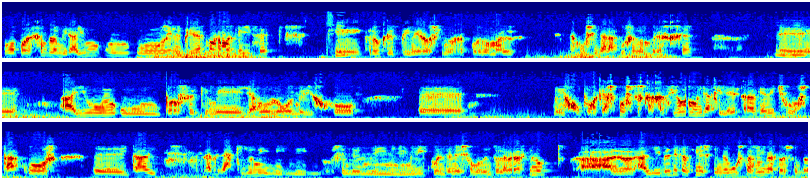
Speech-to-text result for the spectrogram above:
Luego, por ejemplo, mira, hay un, un- un- en el primer programa que hice, que creo que el primero, si no recuerdo mal, la música la puso Don Brecht, eh, hay un, un profe que me llamó luego y me dijo, eh, me dijo, ¿por qué has puesto esta canción? Mira qué letra, que ha dicho unos tacos eh, y tal. La verdad es que yo ni, ni, ni- ni, me di cuenta en ese momento. La verdad es que no. Al, al nivel de canciones que me gusta soy una persona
